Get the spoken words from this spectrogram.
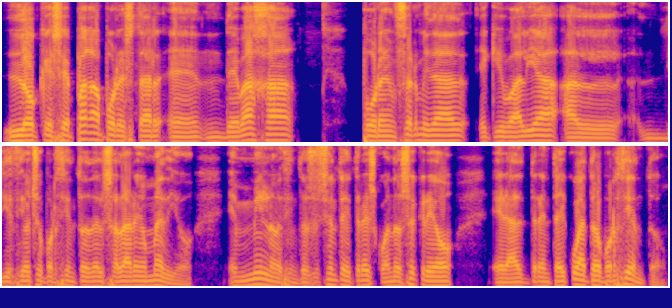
lo que se paga por estar eh, de baja por enfermedad equivalía al 18% del salario medio. En 1963, cuando se creó, era el 34%.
